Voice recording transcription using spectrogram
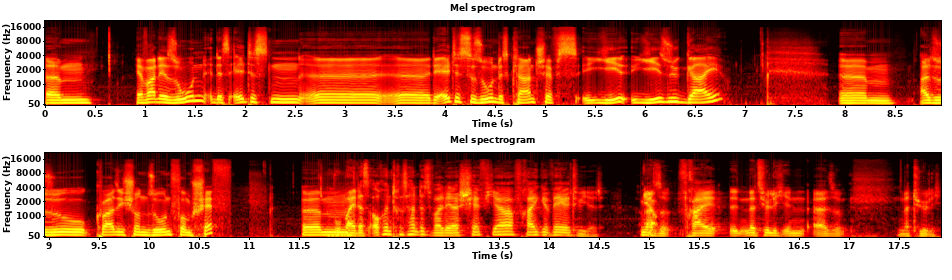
Ähm, er war der Sohn des ältesten, äh, äh, der älteste Sohn des Clanchefs Je Jesügai. Ähm, also so quasi schon Sohn vom Chef. Ähm, Wobei das auch interessant ist, weil der Chef ja frei gewählt wird. Ja. Also frei, äh, natürlich in, also natürlich.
